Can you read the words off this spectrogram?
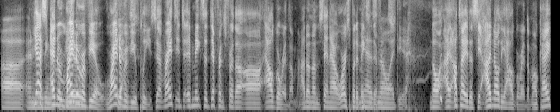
Uh, and yes, and write a review. Write a review, please. Uh, Right? It, it makes a difference for the uh, algorithm. I don't understand how it works, but it He makes a has difference. no idea. No, I, I'll tell you this. Yeah, I know the algorithm. Okay,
